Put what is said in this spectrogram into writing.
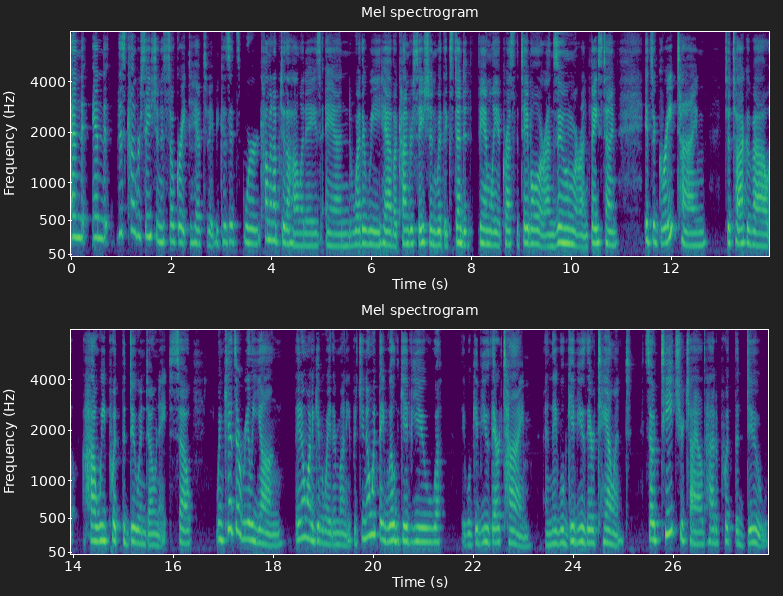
And and this conversation is so great to have today because it's we're coming up to the holidays and whether we have a conversation with extended family across the table or on Zoom or on FaceTime, it's a great time to talk about how we put the do and donate. So when kids are really young, they don't want to give away their money, but you know what they will give you? They will give you their time and they will give you their talent. So teach your child how to put the do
